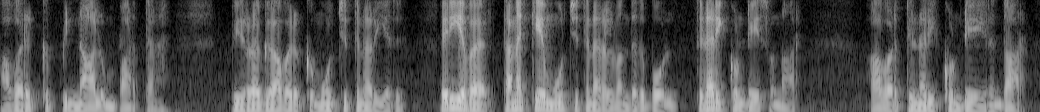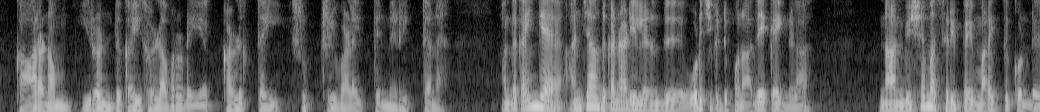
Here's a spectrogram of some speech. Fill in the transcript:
அவருக்கு பின்னாலும் பார்த்தன. பிறகு அவருக்கு மூச்சு திணறியது. பெரியவர் தனக்கே மூச்சு திணறல் வந்தது போல் திணறிக்கொண்டே சொன்னார். அவர் திணறிக்கொண்டே இருந்தார். காரணம் இரண்டு கைகள் அவருடைய கழுத்தை சுற்றி வளைத்து நெரித்தன. அந்த கைங்க அஞ்சாவது கண்ணாடியிலிருந்து ஒடிச்சுக்கிட்டு போன அதே கைங்களா? நான் விஷம சிரிப்பை மறைத்துக்கொண்டு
